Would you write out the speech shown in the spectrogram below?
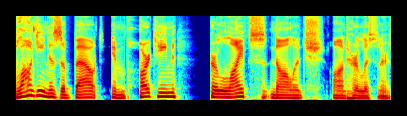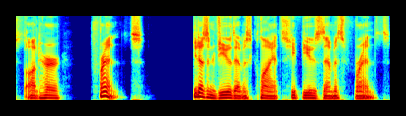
Blogging is about imparting her life's knowledge on her listeners, on her friends. She doesn't view them as clients, she views them as friends.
